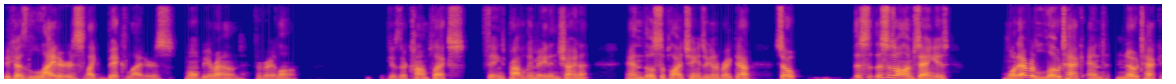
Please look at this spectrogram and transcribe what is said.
Because lighters, like Bic lighters, won't be around for very long because they're complex things, probably made in China, and those supply chains are going to break down. So this this is all I'm saying is whatever low tech and no tech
